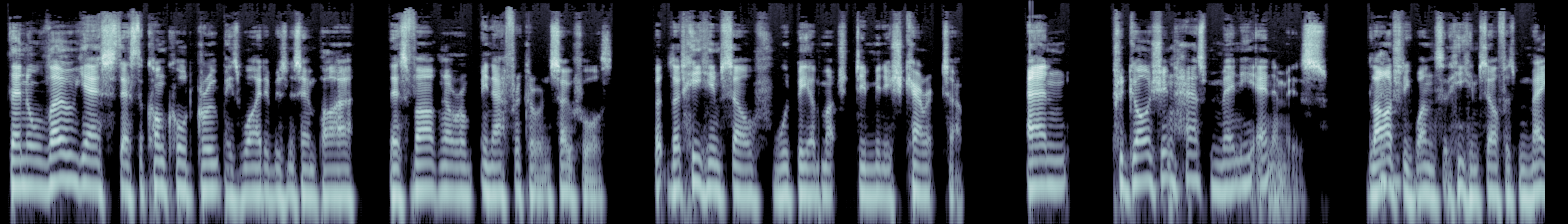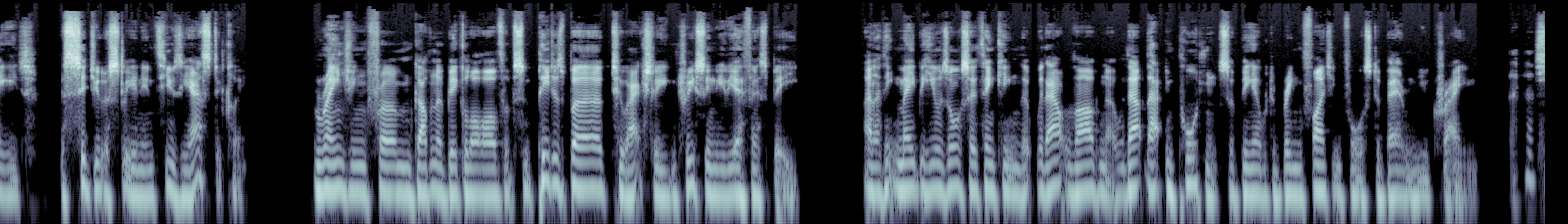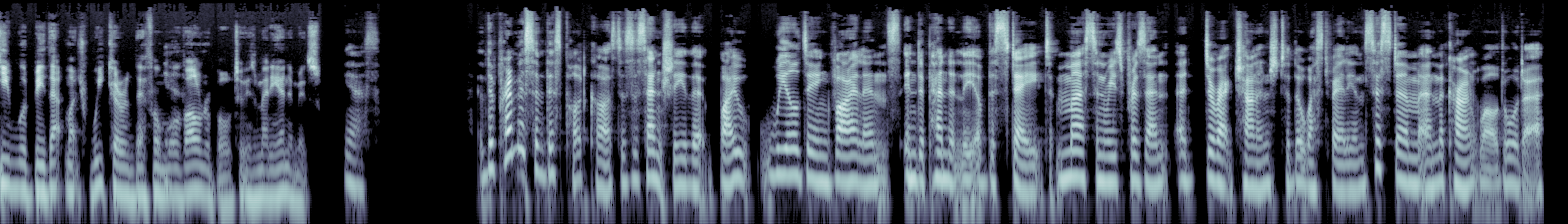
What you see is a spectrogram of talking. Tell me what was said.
then although, yes, there's the Concord Group, his wider business empire, there's Wagner in Africa and so forth, but that he himself would be a much diminished character. And Prigozhin has many enemies, largely mm-hmm. ones that he himself has made assiduously and enthusiastically, ranging from Governor Beglov of St. Petersburg to actually increasingly the FSB. And I think maybe he was also thinking that without Wagner, without that importance of being able to bring fighting force to bear in Ukraine, uh-huh. he would be that much weaker and therefore more Yeah. vulnerable to his many enemies. Yes. The premise of this podcast is essentially that by wielding violence independently of the state, mercenaries present a direct challenge to the Westphalian system and the current world order.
